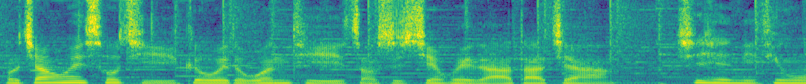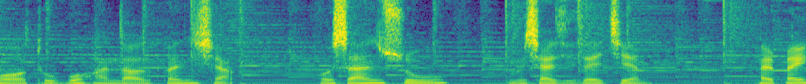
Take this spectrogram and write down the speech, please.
我将会收集各位的问题，找时间回答大家。谢谢你听我徒步环岛的分享，我是安叔，我们下期再见，拜拜。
